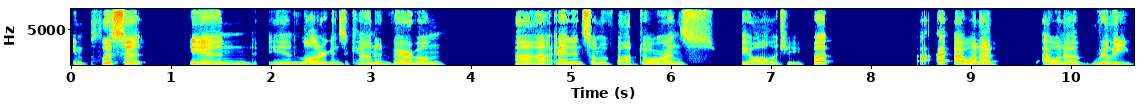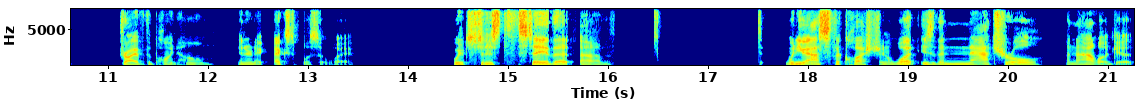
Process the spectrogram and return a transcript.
implicit in in Lonergan's account in Verbum uh, and in some of Bob Doran's theology. But I want to I want to really drive the point home in an explicit way, which is to say that um, when you ask the question, what is the natural analogate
